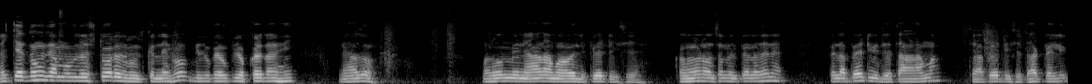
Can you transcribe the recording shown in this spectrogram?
અત્યારે તો શું છે, આમાં બધું સ્ટોરેજ રૂઝ કરી નાખ્યો બીજું કંઈ ઉપયોગ કરતા નથી. ને આ જો, મારી મમ્મીને આણામાં આવેલી પેટી છે. ઘણો સમય પહેલાં છે ને, પહેલાં પેટી દેતા આણામાં, ત્યાં પેટી છે ઢાકેલી.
